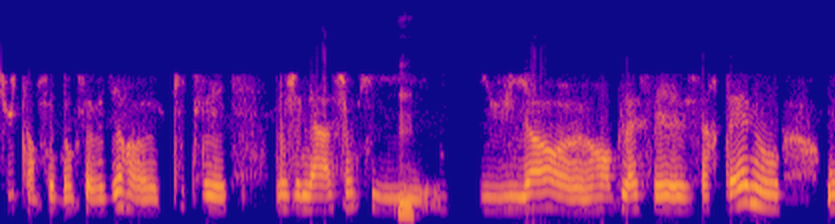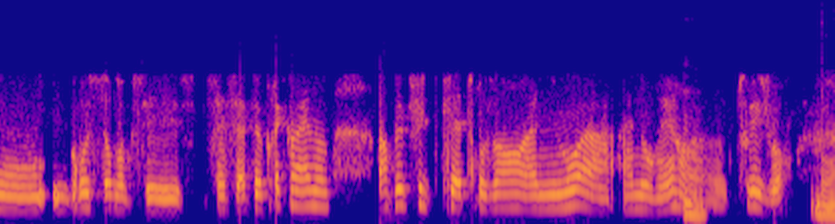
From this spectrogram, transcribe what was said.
suite en fait. Donc ça veut dire euh, toutes les, les générations qui, Hmm. qui vient remplacer certaines ou, ou, ou grossir. Donc c'est ça fait à peu près quand même un peu plus de 80 animaux à, à nourrir euh, tous les jours. Bon,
